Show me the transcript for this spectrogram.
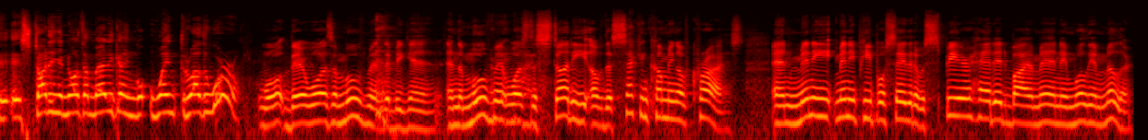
uh, uh, starting in North America and went throughout the world. Well, there was a movement that began, and the movement was the study of the second coming of Christ. And many, many people say that it was spearheaded by a man named William Miller.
